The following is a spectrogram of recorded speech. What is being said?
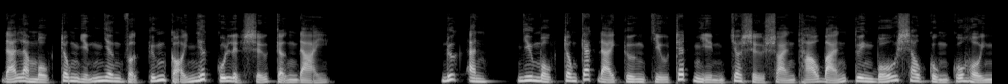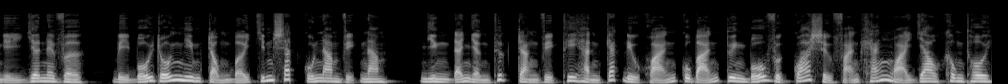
đã là một trong những nhân vật cứng cỏi nhất của lịch sử cận đại. Nước Anh, như một trong các đại cường chịu trách nhiệm cho sự soạn thảo bản tuyên bố sau cùng của hội nghị Geneva, bị bối rối nghiêm trọng bởi chính sách của Nam Việt Nam, nhưng đã nhận thức rằng việc thi hành các điều khoản của bản tuyên bố vượt quá sự phản kháng ngoại giao không thôi,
